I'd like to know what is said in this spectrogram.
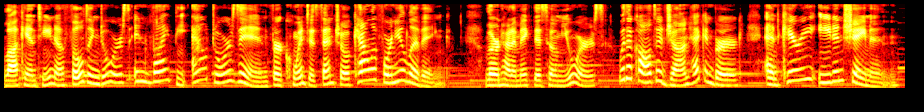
La Cantina folding doors invite the outdoors in for quintessential California living. Learn how to make this home yours with a call to John Heckenberg and Carrie Eden Shaman.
